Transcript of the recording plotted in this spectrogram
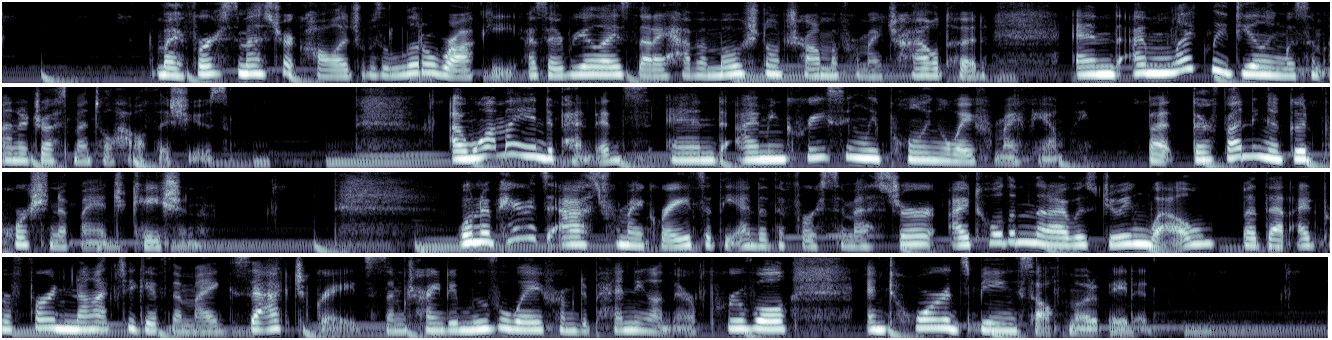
My first semester at college was a little rocky as I realized that I have emotional trauma from my childhood and I'm likely dealing with some unaddressed mental health issues. I want my independence and I'm increasingly pulling away from my family, but they're funding a good portion of my education. When my parents asked for my grades at the end of the first semester, I told them that I was doing well, but that I'd prefer not to give them my exact grades as I'm trying to move away from depending on their approval and towards being self motivated.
